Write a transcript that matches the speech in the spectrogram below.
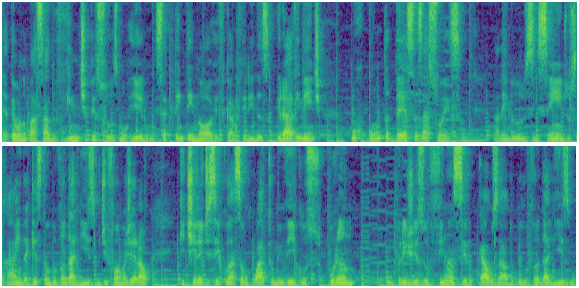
E até o ano passado, 20 pessoas morreram e 79 ficaram feridas gravemente por conta dessas ações. Além dos incêndios, há ainda a questão do vandalismo de forma geral, que tira de circulação 4 mil veículos por ano, o prejuízo financeiro causado pelo vandalismo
